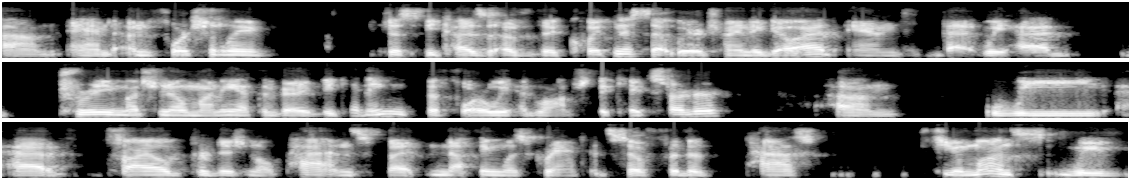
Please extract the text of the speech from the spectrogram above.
um, and unfortunately, just because of the quickness that we were trying to go at, and that we had pretty much no money at the very beginning before we had launched the Kickstarter. Um, we had filed provisional patents, but nothing was granted. So for the past few months, we've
